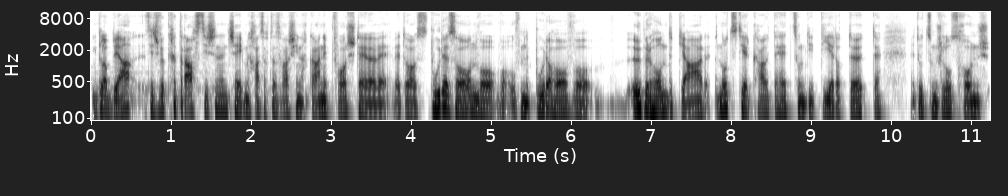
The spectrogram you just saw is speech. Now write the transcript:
Ich glaube, ja, es ist wirklich ein drastischer Entscheid. Man kann sich das wahrscheinlich gar nicht vorstellen, wenn, wenn du als Bauernsohn, wo, wo auf einem Bauernhof, wo über 100 Jahre Nutztiere gehalten hat, um die Tiere zu töten, wenn du zum Schluss kommst,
